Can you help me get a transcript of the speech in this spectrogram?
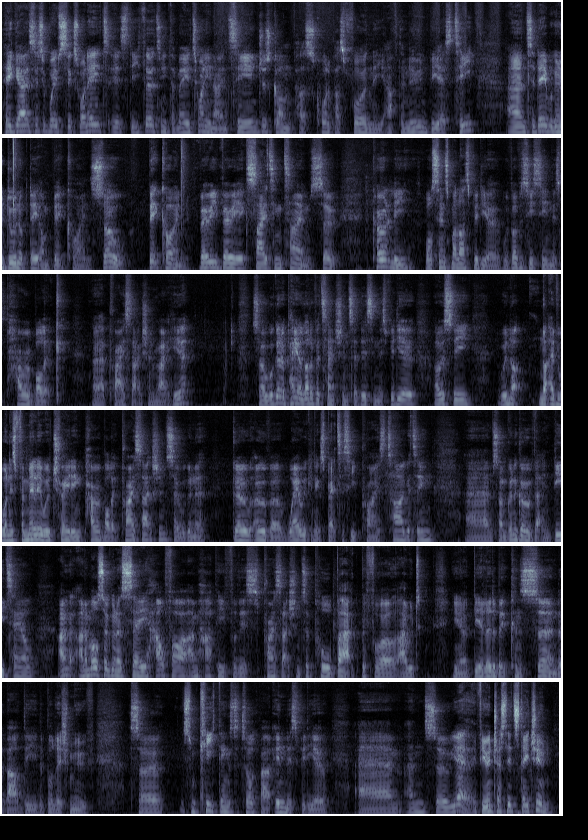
Hey guys, this is Wave 618. It's the 13th of May 2019, just gone past quarter past four in the afternoon BST. And today we're going to do an update on Bitcoin. So, Bitcoin, very, very exciting times. So, currently, well, since my last video, we've obviously seen this parabolic uh, price action right here. So, we're going to pay a lot of attention to this in this video. Obviously, we're not not everyone is familiar with trading parabolic price action, so we're going to go over where we can expect to see price targeting. Um, so I'm going to go over that in detail. I'm, and I'm also going to say how far I'm happy for this price action to pull back before I would, you know, be a little bit concerned about the, the bullish move. So some key things to talk about in this video. Um, and so, yeah, if you're interested, stay tuned.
